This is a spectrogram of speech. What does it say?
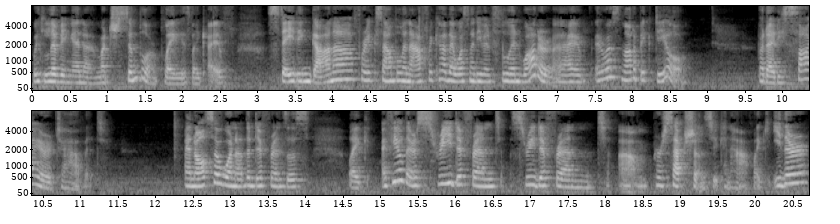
with living in a much simpler place. Like I've stayed in Ghana, for example, in Africa, there was not even fluent water, and I it was not a big deal. But I desired to have it. And also one other difference is like I feel there's three different three different um, perceptions you can have. Like either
